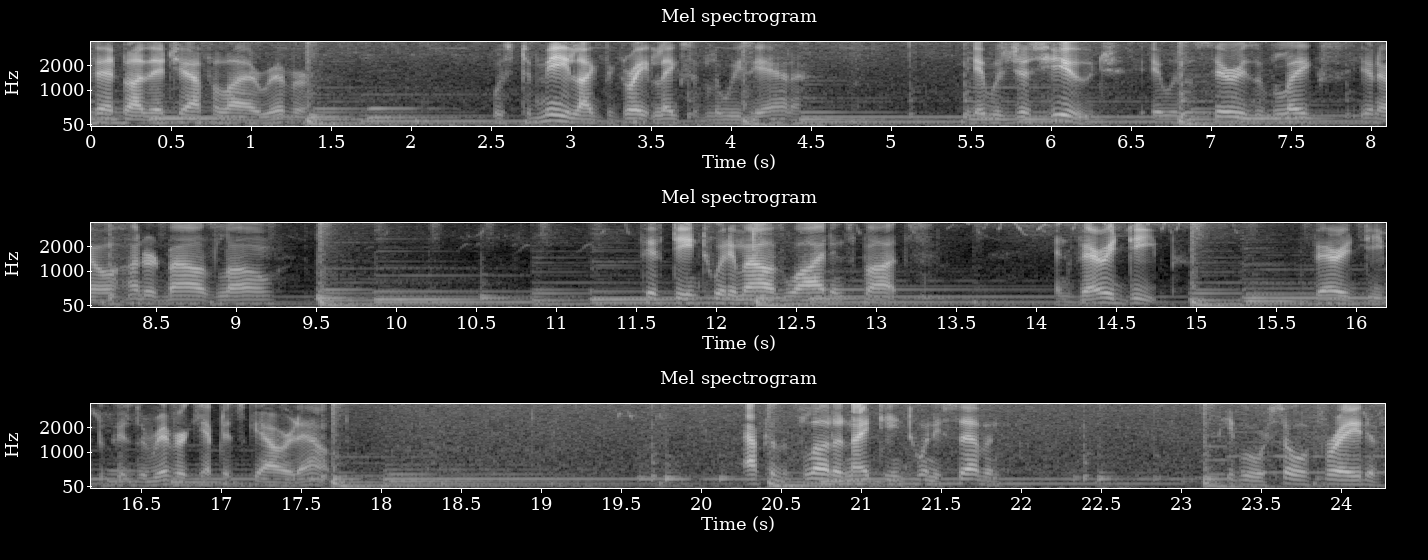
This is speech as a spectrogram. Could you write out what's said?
fed by the Atchafalaya River, was to me like the Great Lakes of Louisiana. It was just huge. It was a series of lakes, you know, 100 miles long, 15, 20 miles wide in spots, and very deep, very deep because the river kept it scoured out. After the flood of 1927, people were so afraid of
